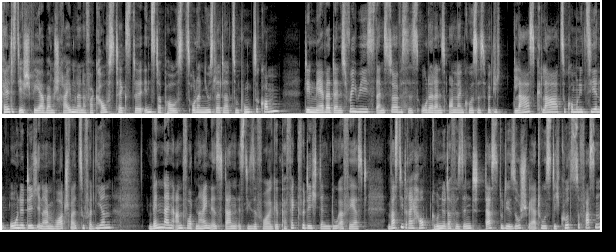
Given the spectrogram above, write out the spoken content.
Fällt es dir schwer, beim Schreiben deiner Verkaufstexte, Insta-Posts oder Newsletter zum Punkt zu kommen? Den Mehrwert deines Freebies, deines Services oder deines Online-Kurses wirklich glasklar zu kommunizieren, ohne dich in einem Wortschwall zu verlieren? Wenn deine Antwort Nein ist, dann ist diese Folge perfekt für dich, denn du erfährst, was die drei Hauptgründe dafür sind, dass du dir so schwer tust, dich kurz zu fassen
